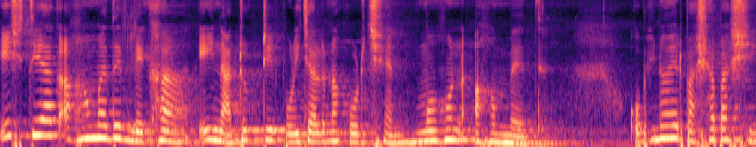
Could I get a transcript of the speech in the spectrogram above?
ইশতিয়াক আহমেদের লেখা এই নাটকটির পরিচালনা করছেন মোহন আহমেদ। অভিনয়ের পাশাপাশি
